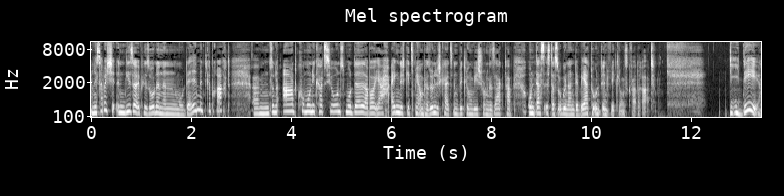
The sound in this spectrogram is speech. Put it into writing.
Und jetzt habe ich in dieser Episode ein Modell mitgebracht, ähm, so eine Art Kommunikationsmodell, aber ja, eigentlich geht es mir um Persönlichkeitsentwicklung, wie ich schon gesagt habe. Und das ist das sogenannte Werte- und Entwicklungsquadrat. Die Idee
